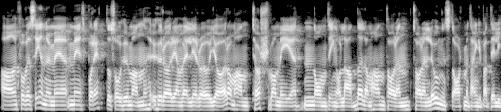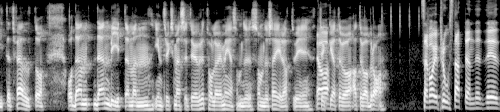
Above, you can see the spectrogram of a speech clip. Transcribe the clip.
Ja, vi får väl se nu med, med spår 1 och så hur, man, hur Örjan väljer att göra. Om han törs vara med någonting och ladda eller om han tar en, tar en lugn start med tanke på att det är litet fält och, och den, den biten. Men intrycksmässigt i övrigt håller jag med som du, som du säger att vi ja. tycker att det, var, att det var bra. Sen var ju provstarten, det, det,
